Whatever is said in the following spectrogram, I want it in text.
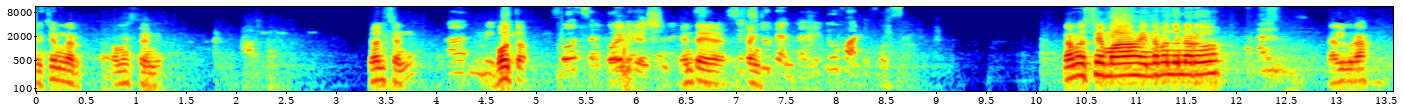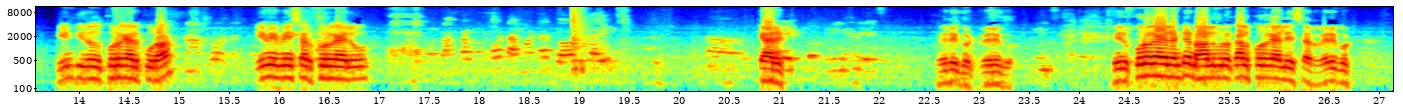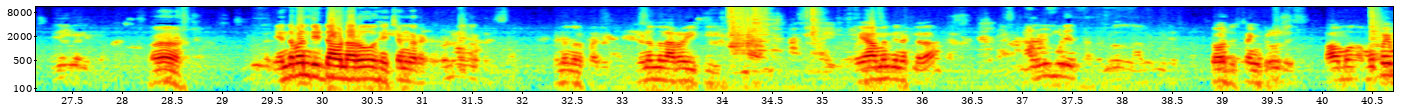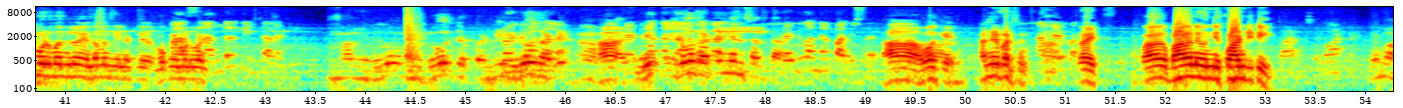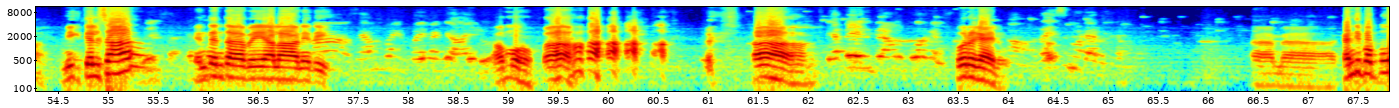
HM గారు నమస్తే అండి. గర్ల్స్ అండి? బౌత్ ఎంత నమస్తే మా ఎంతమంది ఉన్నారు? నలుగురా? ఏంటి ఈరోజు కూరగాయల కూర? ఏమేమి వేశారు కూరగాయలు? Carrot. Very good very good మీరు కూరగాయలు అంటే నాలుగు రకాల కూరగాయలు వేశారు. వెరీ గుడ్ ఎంతమంది తింటా ఉన్నారు హెచ్ఎం గారు? రెండు వందల పది రెండు వందల అరవైకి యాభై మంది తినట్లేదా? రోజు థ్యాంక్ యూ ముప్పై మూడు మందిలో ఎంతమంది తినట్లేదు? ముప్పై మూడు మంది. ఓకే. Hundred percent. రైట్ బాగా బాగానే ఉంది క్వాంటిటీ? మీకు తెలుసా? ఎంతెంత వేయాలా అనేది సెవెన్ పాయింట్ ఫైవ్ అండి ఆయిల్ అమ్మో. కూరగాయలు. కందిపప్పు?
